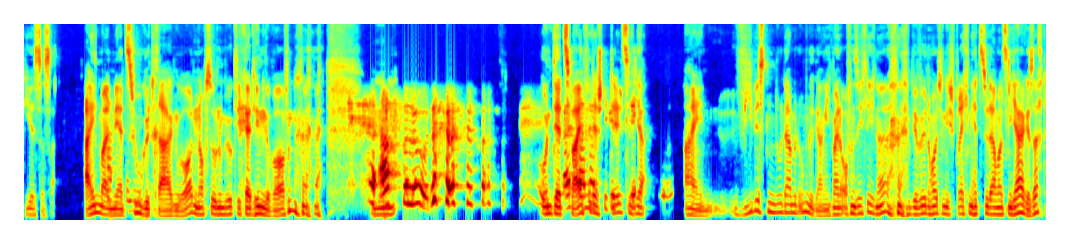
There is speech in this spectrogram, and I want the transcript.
Dir ist das einmal mehr zugetragen worden, noch so eine Möglichkeit hingeworfen. Absolut. Und der Zweifel, der stellt sich ja ein. Wie bist denn du damit umgegangen? Ich meine, offensichtlich, ne, wir würden heute nicht sprechen, hättest du damals ein Ja gesagt.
